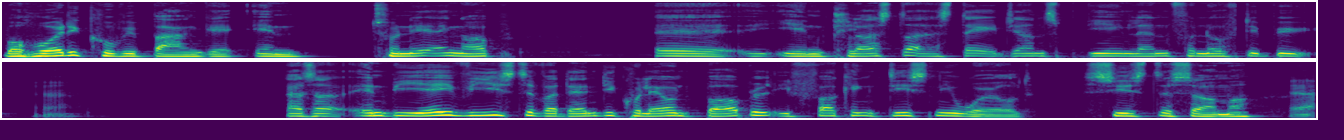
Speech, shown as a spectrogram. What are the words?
hvor hurtigt kunne vi banke en turnering op øh, i en kloster af stadions i en eller anden fornuftig by. Ja. Altså, NBA viste, hvordan de kunne lave en boble i fucking Disney World sidste sommer, Ja.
